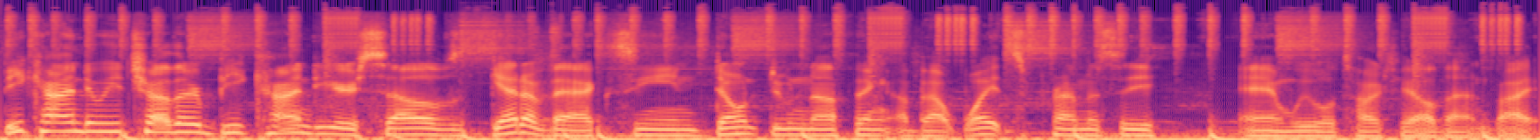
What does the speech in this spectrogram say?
be kind to each other, be kind to yourselves, get a vaccine, don't do nothing about white supremacy, and we will talk to y'all then. Bye.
